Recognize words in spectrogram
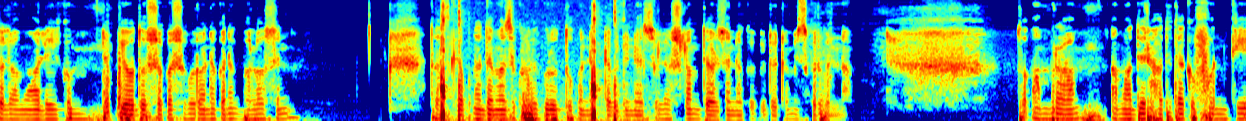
আসসালামু আলাইকুম। প্রিয় দর্শক, আশা করি অনেক অনেক ভালো আছেন। তো আজকে আপনাদের মাঝে খুবই গুরুত্বপূর্ণ একটা ভিডিও নিয়ে চলে আসলাম। দেওয়ার জন্য কেউ ভিডিওটা মিস করবেন না। তো আমরা, আমাদের হাতে থাকা ফোনকে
